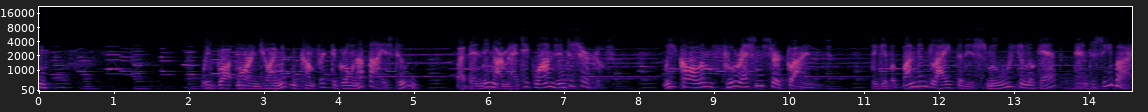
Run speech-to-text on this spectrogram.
We've brought more enjoyment and comfort to grown-up eyes, too, by bending our magic wands into circles. We call them fluorescent circlines. They give abundant light that is smooth to look at and to see by.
